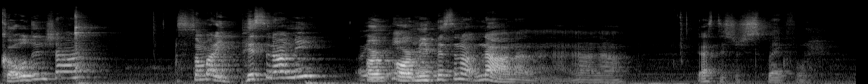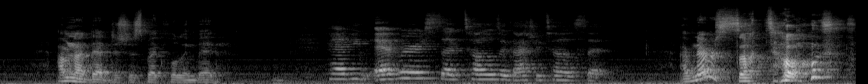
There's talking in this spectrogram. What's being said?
Golden shower? Somebody pissing on me? Or Or, or, me pissing on? No, no, no, no, no, no. That's disrespectful. I'm not that disrespectful in bed. Have you ever sucked toes or got your toes sucked? I've never sucked toes.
